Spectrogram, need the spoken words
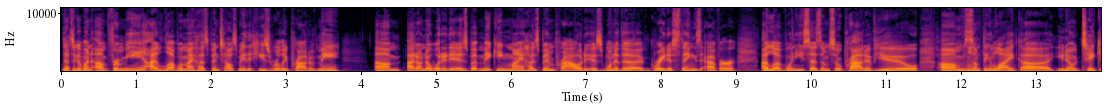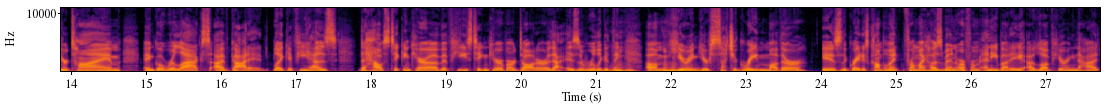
That's a good one. Um, for me, I love when my husband tells me that he's really proud of me. Um, I don't know what it is, but making my husband proud is one of the greatest things ever. I love when he says, I'm so proud of you. Um, Something like, uh, you know, take your time and go relax. I've got it. Like if he has the house taken care of, if he's taking care of our daughter, that is a really good thing. Um, Hearing you're such a great mother is the greatest compliment from my husband or from anybody. I love hearing that.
